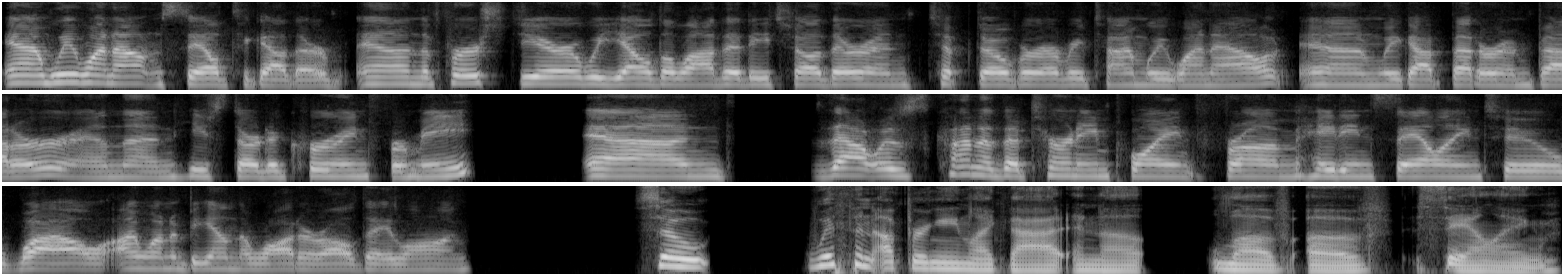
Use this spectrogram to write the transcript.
And we went out and sailed together. And the first year, we yelled a lot at each other and tipped over every time we went out. And we got better and better. And then he started crewing for me. And that was kind of the turning point from hating sailing to wow, I want to be on the water all day long. So, with an upbringing like that and a love of sailing,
